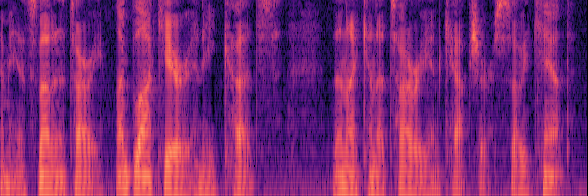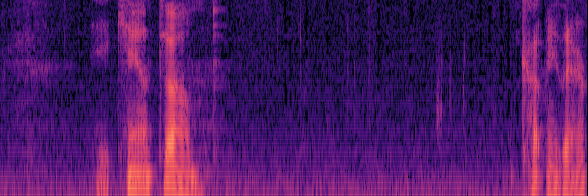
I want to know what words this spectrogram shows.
I mean, it's not an Atari. I block here and he cuts. Then I can Atari and capture. So he can't. he can't um, cut me there.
